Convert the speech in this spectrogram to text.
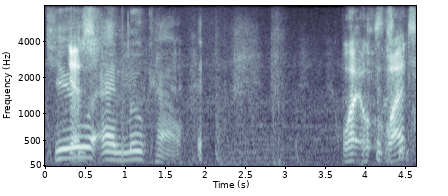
Hugh Yes. and Moo Cow. What? What?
